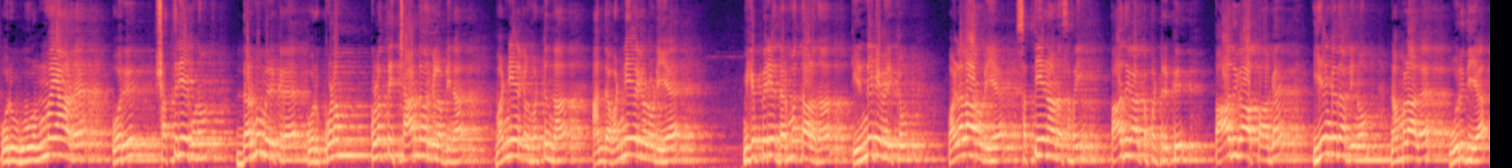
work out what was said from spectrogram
ஒரு உண்மையான ஒரு சத்திரிய குணம் தர்மம் இருக்கிற ஒரு குலம் குலத்தை சார்ந்தவர்கள் அப்படின்னா வன்னியர்கள் மட்டும்தான். அந்த வன்னியர்களுடைய மிகப்பெரிய தர்மத்தால் தான் இன்னைக்கு வரைக்கும் வள்ளலாருடைய சத்தியனான சபை பாதுகாக்கப்பட்டிருக்கு. பாதுகாப்பாக இயங்குது அப்படின்னும் நம்மளால் உறுதியாக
